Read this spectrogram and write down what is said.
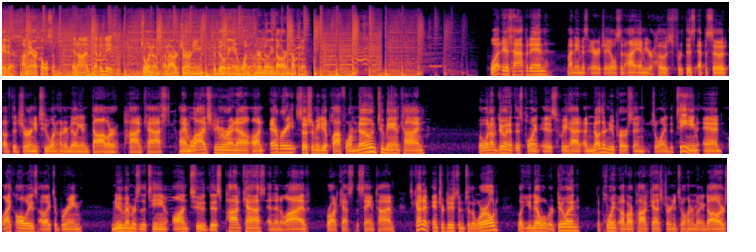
Hey there, I'm Eric Olson. And I'm Kevin Daisy. Join us on our journey to building a $100 million company. What is happening? My name is Eric J. Olson. I am your host for this episode of the Journey to $100 Million podcast. I am live streaming right now on every social media platform known to mankind. But what I'm doing at this point is we had another new person join the team. And like always, I like to bring new members of the team onto this podcast and then live broadcast at the same time to kind of introduce them to the world, let you know what we're doing. The point of our podcast journey to $100 million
